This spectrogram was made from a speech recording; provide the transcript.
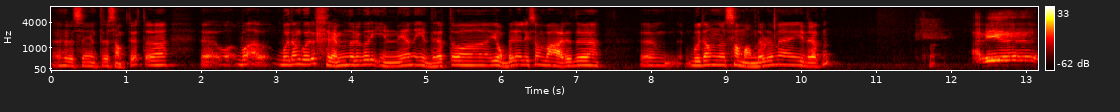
det høres interessant ut. Eh, Hvordan går du frem når du går inn i en idrett og jobber? Liksom, du, eh, hvordan samhandler du med idretten? Vi, eh,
